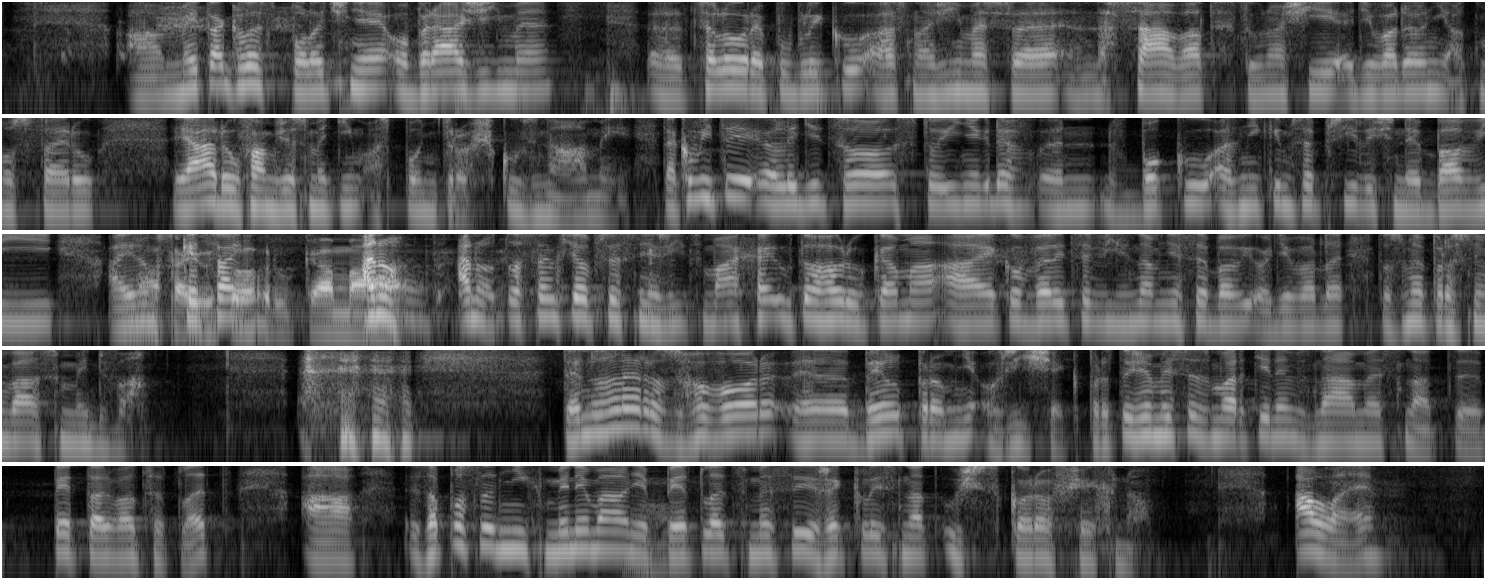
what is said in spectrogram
A my takhle společně obrážíme eh, celou republiku a snažíme se nasávat tu naší divadelní atmosféru. Já doufám, že jsme tím aspoň trošku známi. Takový ty lidi, co stojí někde v, v boku a s nikým se příliš nebaví a jenom skecají. rukama. Ano, ano, to jsem chtěl přesně říct. Máchají u toho rukama a jako velice významně se baví o divadle. To jsme prosím vás my dva. Tenhle rozhovor eh, byl pro mě oříšek, protože my se s Martinem známe snad 25 let a za posledních minimálně no. pět let jsme si řekli snad už skoro všechno. Ale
